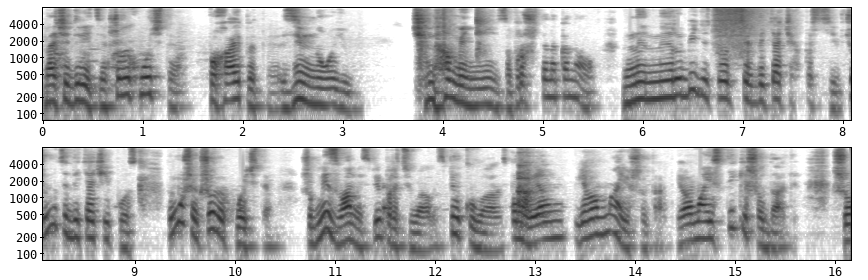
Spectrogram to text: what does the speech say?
значить, дивіться, якщо ви хочете похайпити зі мною чи на мені, запрошуйте на канал. Не, не робіть цього цих дитячих постів. Чому це дитячий пост? Тому що якщо ви хочете, щоб ми з вами співпрацювали, спілкувалися, панове, я вам, я вам маю що дати. Я вам маю стільки що дати, що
